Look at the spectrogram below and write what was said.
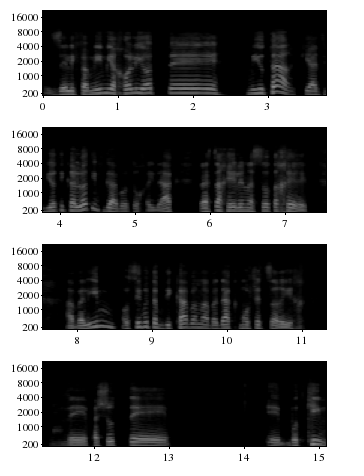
זה לפעמים יכול להיות אה, מיותר, כי האנטיביוטיקה לא תפגע באותו חיידק, ואז צריך יהיה לנסות אחרת. אבל אם עושים את הבדיקה במעבדה כמו שצריך, ופשוט אה, אה, בודקים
